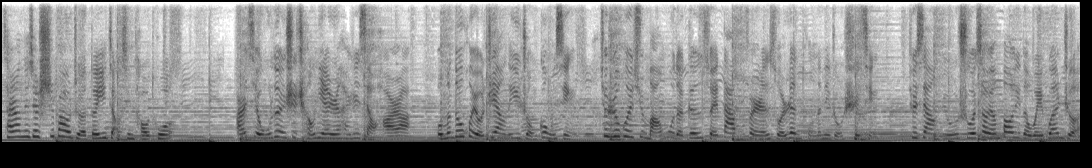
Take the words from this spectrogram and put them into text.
才让那些施暴者得以侥幸逃脱。而且无论是成年人还是小孩啊。我们都会有这样的一种共性，就是会去盲目的跟随大部分人所认同的那种事情。就像比如说校园暴力的围观者，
